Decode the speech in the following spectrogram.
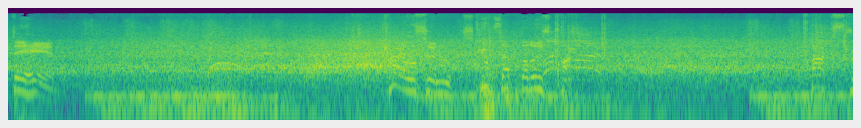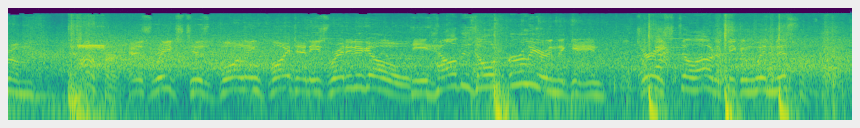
Passed ahead. Carlson scoops up the loose puck. Backstrom. Harper has reached his boiling point and he's ready to go. He held his own earlier in the game. The jury's still out if he can win this one.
